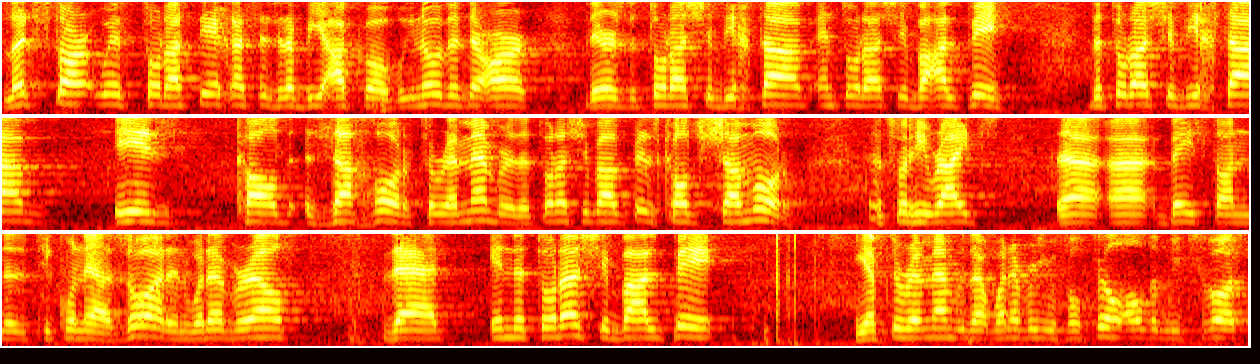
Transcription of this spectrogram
let's start with Toratecha, says Rabbi Yaakov. We know that there are there's the Torah Shebichtav and Torah Sheba'al Peh. The Torah Shebichtav is called Zachor, to remember. The Torah Shebal is called Shamor. That's what he writes uh, uh, based on the Tikkunei Zohar and whatever else. That in the Torah Shebal you have to remember that whenever you fulfill all the mitzvot,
